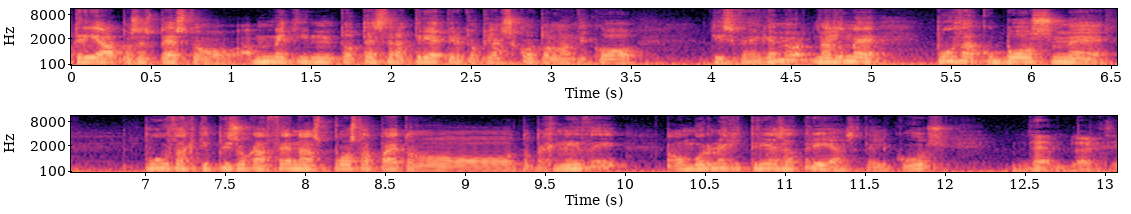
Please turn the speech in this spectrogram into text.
3-4-3 όπως πες το, με την, το 4-3-3 το κλασικό το Ολλανδικό της Φέγενορτ, να δούμε πού θα κουμπώσουν, πού θα χτυπήσει ο καθένας, πώς θα πάει το, το παιχνίδι. Ο Μωρίνο έχει 3 στα 3 σε τελικούς. Ναι, εντάξει.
